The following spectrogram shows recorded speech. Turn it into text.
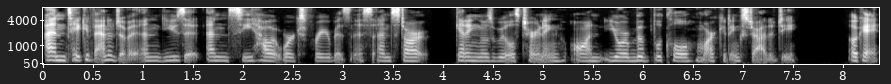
and take advantage of it and use it and see how it works for your business and start getting those wheels turning on your biblical marketing strategy. Okay,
